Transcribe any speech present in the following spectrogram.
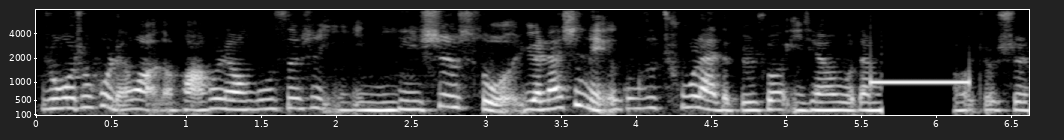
如果是互联网的话，互联网公司是以你是所原来是哪个公司出来的，比如说以前我在，就是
